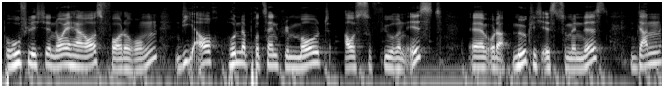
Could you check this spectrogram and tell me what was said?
berufliche neue Herausforderung, die auch 100% remote auszuführen ist, äh, oder möglich ist zumindest, dann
